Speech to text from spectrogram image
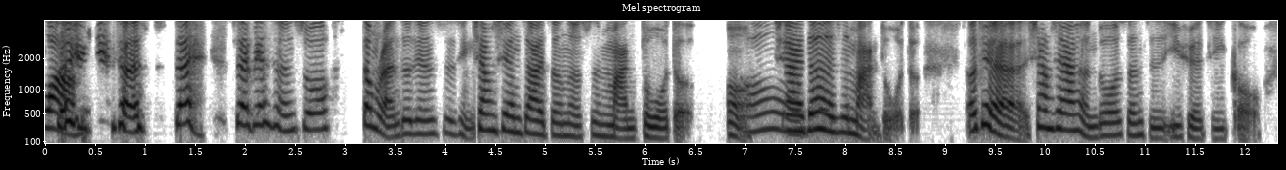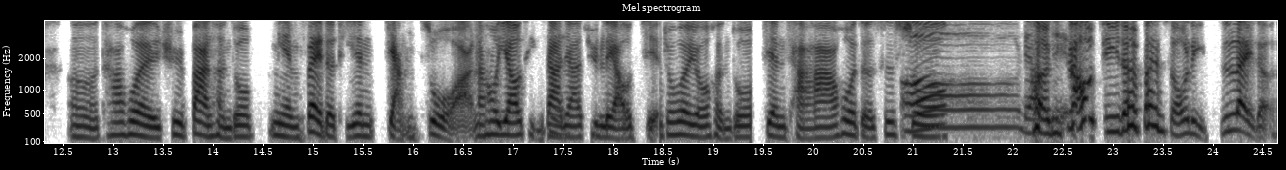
哇，所以变成对，所以变成说冻卵这件事情，像现在真的是蛮多的。哦，现在真的是蛮多的，而且像现在很多生殖医学机构，呃，他会去办很多免费的体验讲座啊，然后邀请大家去了解，就会有很多检查啊，或者是说 很高级的伴手礼之类的。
